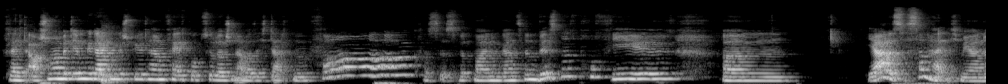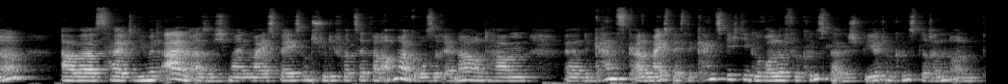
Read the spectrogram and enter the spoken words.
vielleicht auch schon mal mit dem Gedanken gespielt haben, Facebook zu löschen, aber sich dachten, fuck, was ist mit meinem ganzen Business-Profil? Ähm, ja, das ist dann halt nicht mehr, ne? Aber es ist halt wie mit allem. Also ich meine, MySpace und StudiVZ waren auch mal große Renner und haben äh, eine ganz, gerade MySpace, eine ganz wichtige Rolle für Künstler gespielt und Künstlerinnen und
